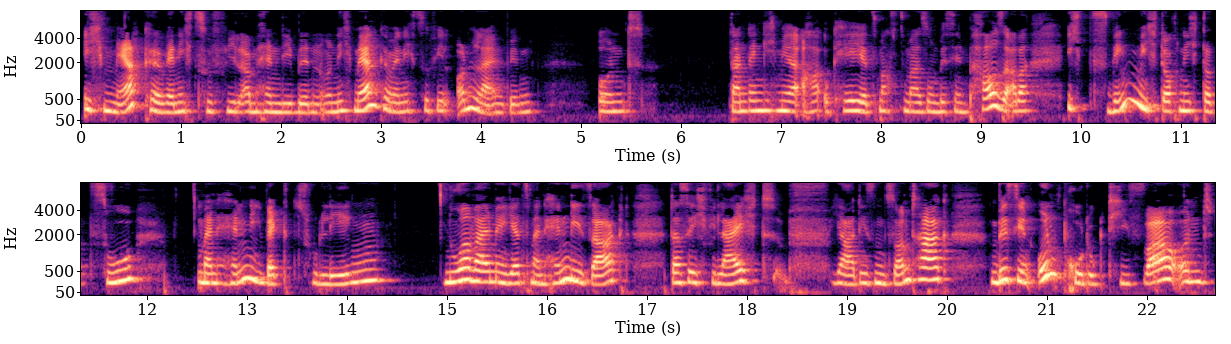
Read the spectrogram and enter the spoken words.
ich merke, wenn ich zu viel am Handy bin und ich merke, wenn ich zu viel online bin. Und dann denke ich mir, ah, okay, jetzt machst du mal so ein bisschen Pause, aber ich zwinge mich doch nicht dazu, mein Handy wegzulegen, nur weil mir jetzt mein Handy sagt, dass ich vielleicht ja diesen Sonntag ein bisschen unproduktiv war und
